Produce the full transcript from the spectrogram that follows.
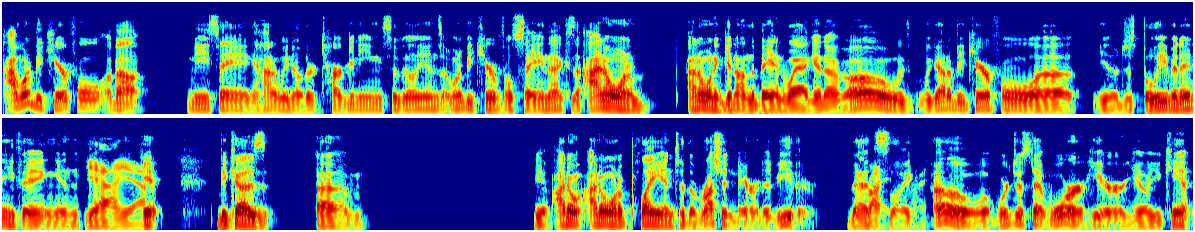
I want to be careful about me saying how do we know they're targeting civilians. I want to be careful saying that because I don't want to. I don't want to get on the bandwagon of oh we got to be careful. Uh, you know, just believe in anything and Yeah, yeah. get because um, you know I don't I don't want to play into the Russian narrative either. That's Right, like right. oh we're just at war here. You know you can't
